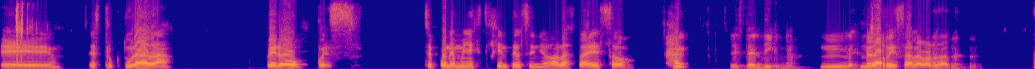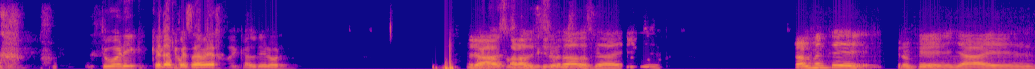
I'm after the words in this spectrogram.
eh, estructurada, pero pues se pone muy exigente el señor, hasta eso. Está indigna. Me, me da risa, la verdad. Tú, Eric, ¿qué, pues, a ver. de Calderón? Mira, para decir verdad, o sea, realmente creo que ya es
